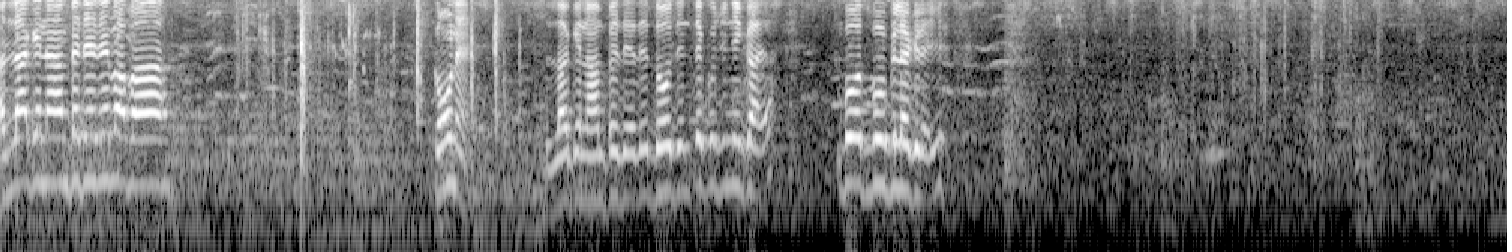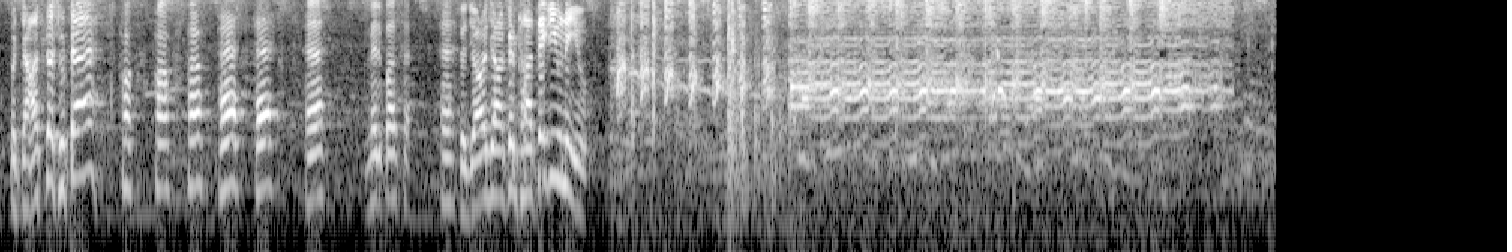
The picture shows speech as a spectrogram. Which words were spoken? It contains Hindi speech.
अल्लाह के नाम पे दे दे बाबा। कौन है? अल्लाह के नाम पे दे दे दो दिन से कुछ नहीं खाया। बहुत भूख लग रही है। पचास का छुट्टा है? हाँ हाँ हाँ है है है मेरे पास है है। तो जाओ जाकर खाते क्यों नहीं हो?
